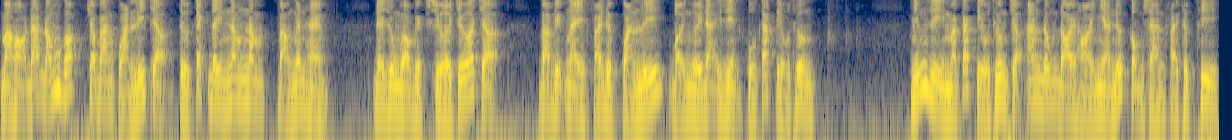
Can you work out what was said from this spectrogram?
mà họ đã đóng góp cho ban quản lý chợ từ cách đây 5 năm vào ngân hàng để dùng vào việc sửa chữa chợ và việc này phải được quản lý bởi người đại diện của các tiểu thương. Những gì mà các tiểu thương chợ An Đông đòi hỏi nhà nước Cộng sản phải thực thi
